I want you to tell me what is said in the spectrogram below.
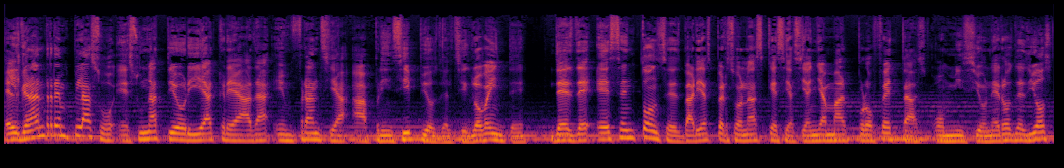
El gran reemplazo es una teoría creada en Francia a principios del siglo XX. Desde ese entonces, varias personas que se hacían llamar profetas o misioneros de Dios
